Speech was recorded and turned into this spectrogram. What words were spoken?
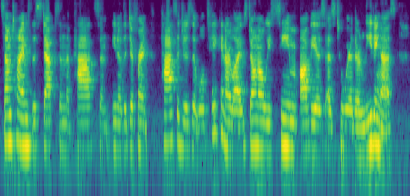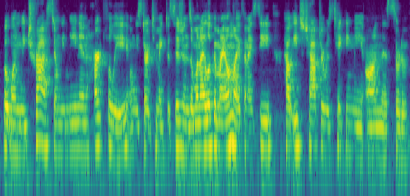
sometimes the steps and the paths and, you know, the different passages that we'll take in our lives don't always seem obvious as to where they're leading us. But when we trust and we lean in heartfully and we start to make decisions, and when I look at my own life and I see how each chapter was taking me on this sort of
